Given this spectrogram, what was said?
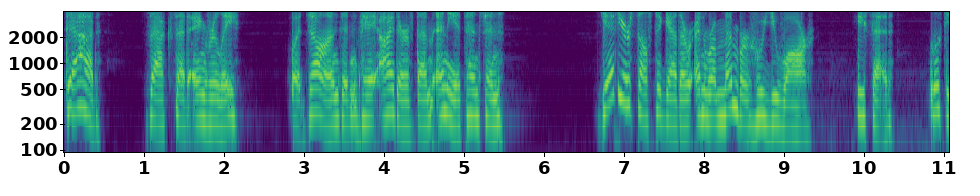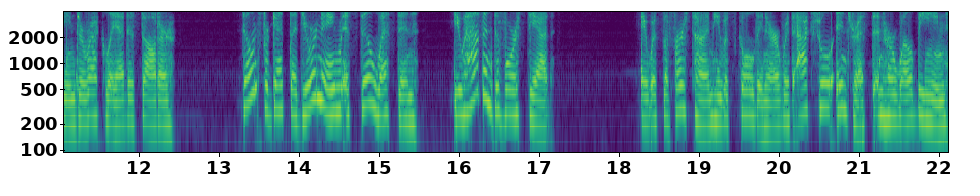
Dad, Zach said angrily, but John didn't pay either of them any attention. Get yourself together and remember who you are, he said, looking directly at his daughter. Don't forget that your name is still Weston. You haven't divorced yet. It was the first time he was scolding her with actual interest in her well-being.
